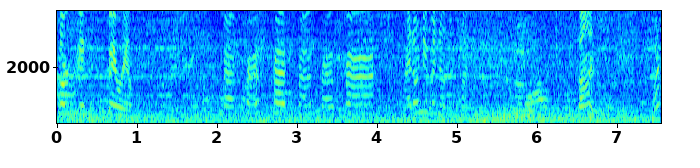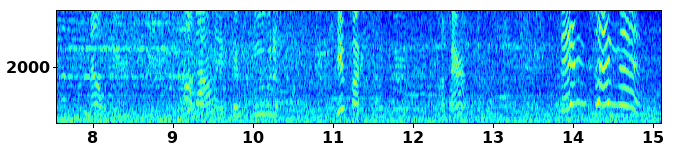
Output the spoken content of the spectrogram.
Cirque experience. I don't even know the song. Fun. What does it smell here? Oh, that place. There's food, Jukebox smells good. apparently. Finn sang this!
